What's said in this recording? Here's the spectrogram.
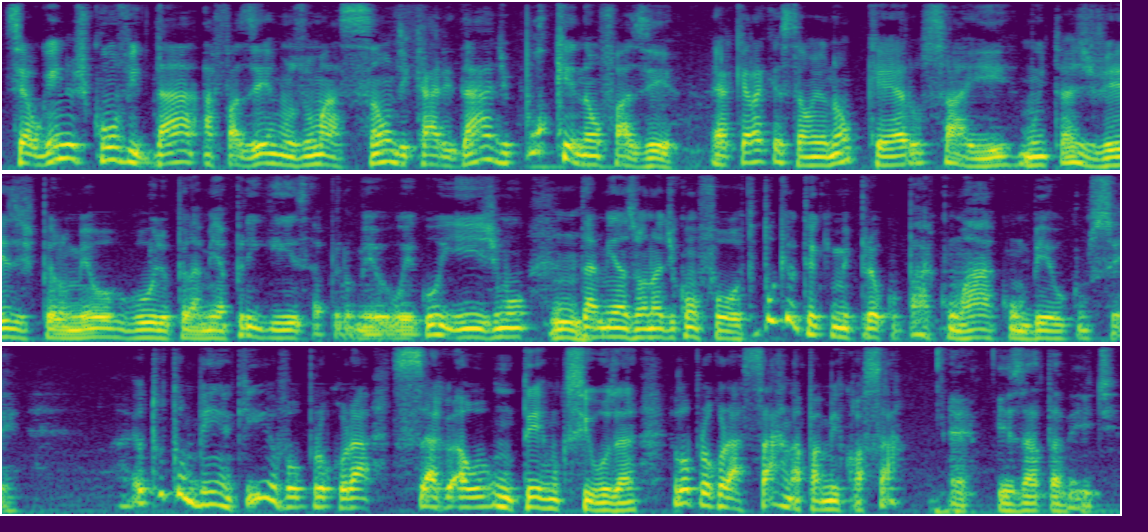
Se alguém nos convidar a fazermos uma ação de caridade, por que não fazer? É aquela questão, eu não quero sair muitas vezes pelo meu orgulho, pela minha preguiça, pelo meu egoísmo, da minha zona de conforto. Por que eu tenho que me preocupar com A, com B ou com C? Eu estou tão bem aqui, eu vou procurar um termo que se usa, né? Eu vou procurar sarna para me coçar? É, exatamente.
